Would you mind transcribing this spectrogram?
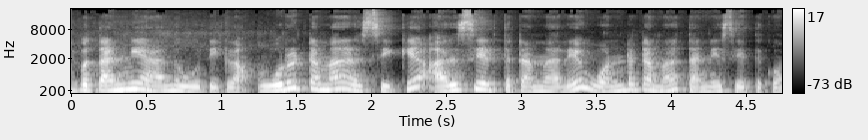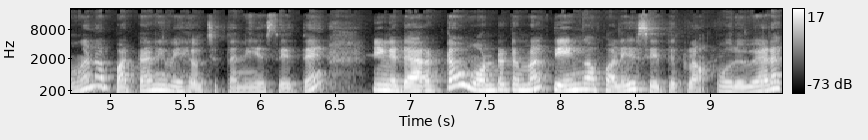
இப்போ தண்ணி அளந்து ஊற்றிக்கலாம் ஒரு டம்ளர் அரிசிக்கு அரிசி எடுத்த டம்ளரே ஒன்றரை டம்ளர் தண்ணி சேர்த்துக்கோங்க. நான் பட்டாணி வேக வச்ச தண்ணியை சேர்த்தேன். நீங்கள் டேரெக்டாக ஒன்றரை டம்ளர் தேங்காய் பாலையே சேர்த்துக்கலாம். ஒரு வேளை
